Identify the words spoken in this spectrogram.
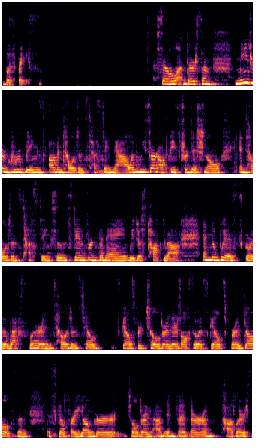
with race. So there's some major groupings of intelligence testing now, and we start off with these traditional intelligence testing. So the Stanford Binet we just talked about, and the WISC or the Wechsler Intelligence Scales for children. There's also a scales for adults and a scale for younger children, um, infant or um, toddlers.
